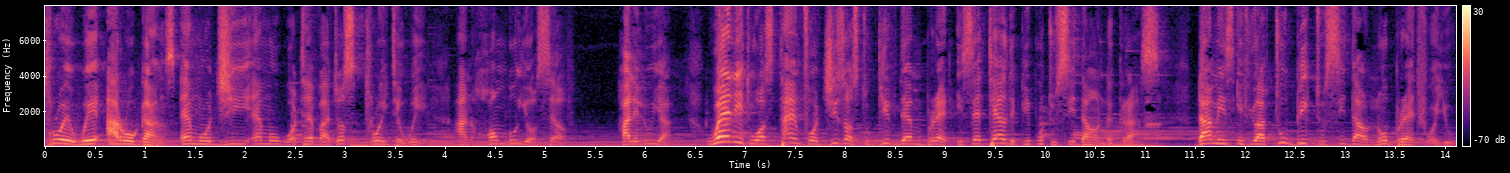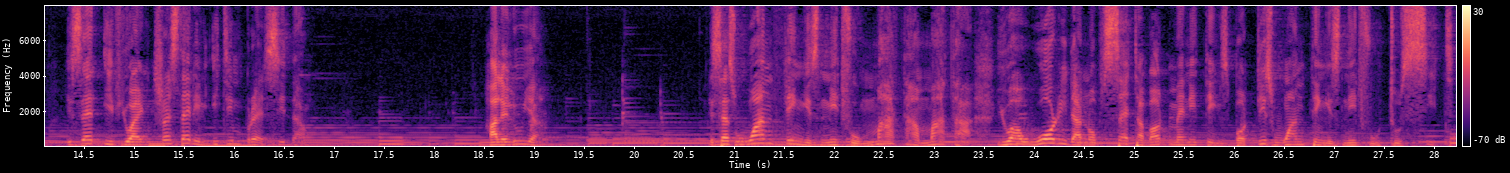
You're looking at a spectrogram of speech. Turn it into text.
throw away arrogance, MOG, MO, whatever. Just throw it away and humble yourself. Hallelujah. When it was time for Jesus to give them bread, he said, tell the people to sit down on the grass. That means if you are too big to sit down, no bread for you. He said, if you are interested in eating bread, sit down. Hallelujah. He says, one thing is needful. Martha, Martha, you are worried and upset about many things, but this one thing is needful, to sit.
